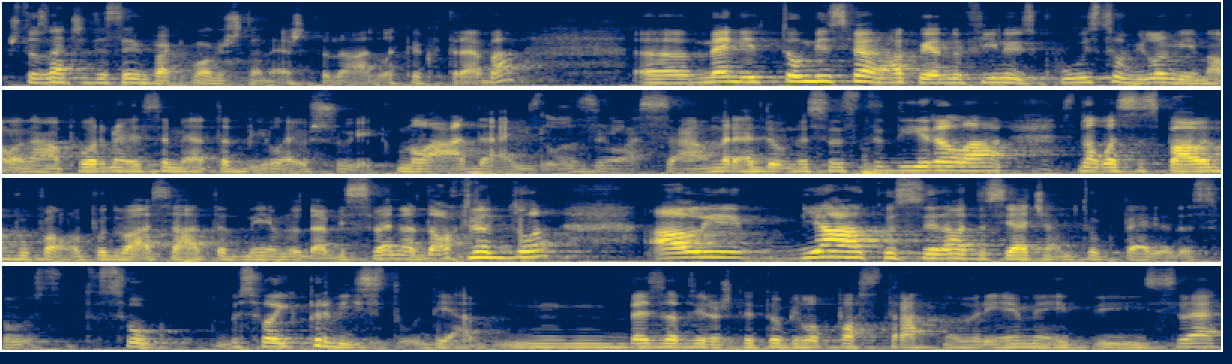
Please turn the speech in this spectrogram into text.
što znači da sam ipak povišta nešto radila kako treba. Uh, meni je to mi sve onako jedno fino iskustvo, bilo mi je malo naporno, jer sam ja tad bila još uvijek mlada, izlazila sam, redovno sam studirala, znala sam spavati bukvalno po dva sata dnevno da bi sve nadoknadila, ali jako se rado sjećam tog perioda svog, svog, svojih prvih studija, bez obzira što je to bilo postratno vrijeme i, i sve.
